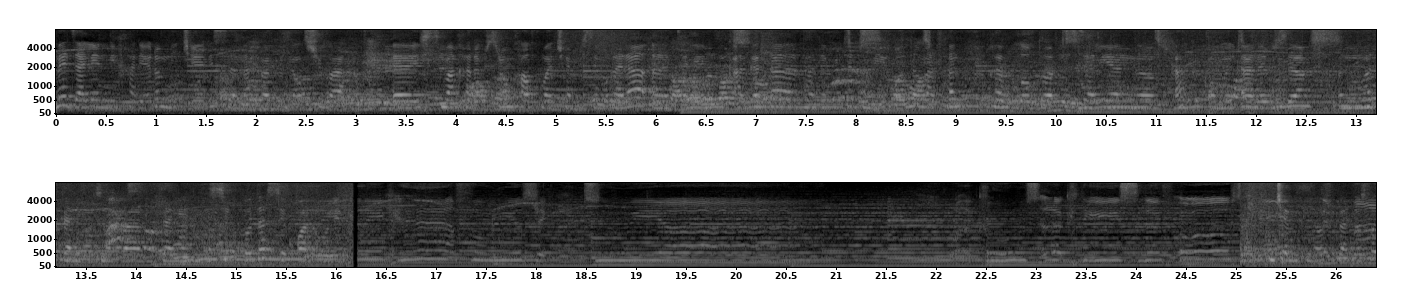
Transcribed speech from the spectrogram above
მე ძალიან მიხარია რომ ნიჭიერის ნახევარფინალში ვარ. ის მახარებს რომ ხალხმა ჩემი სიმღერა ძალიან კარგად და დადებითად მიიღო და მათთან ხებლობ ძალიან კარგ კომენტარებს, ანუ მათგან იგრძნობა ძალიან დიდი სიყვარული და სიყვარული. ჩემი ფინალში გადასვლა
